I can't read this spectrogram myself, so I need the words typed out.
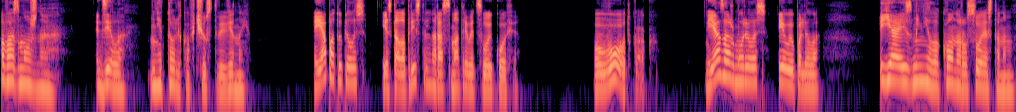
Возможно, дело не только в чувстве вины. Я потупилась, и стала пристально рассматривать свой кофе. «Вот как!» Я зажмурилась и выпалила. Я изменила Конору с Уэстоном.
